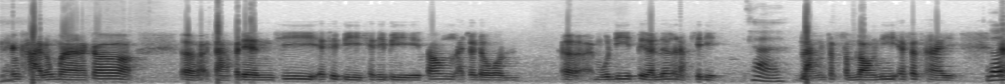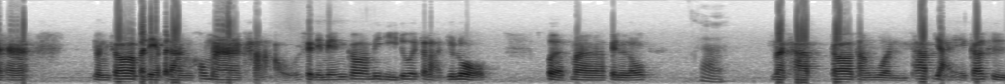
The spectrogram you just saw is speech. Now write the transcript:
แรงขายลงมาก็เอ่อจากประเด็นที่ SCB KTB ต้องอาจจะโดนเอ่อมูดี้เตือนเรื่องระดับเครดิตค่ะหลังจากสำรองหนี้ SSI ลดนะฮะมันก็ประเดประดังเข้ามาข่าวเซนิเมนต์ก็ไม่ดีด้วยตลาดยุโรปเปิดมาเป็นลบค่ะนะครับ ก็กังวลภาพใหญ่ก็คือ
